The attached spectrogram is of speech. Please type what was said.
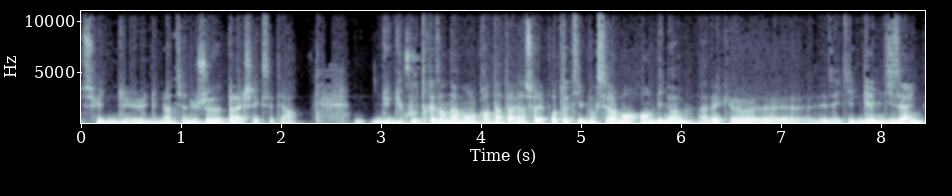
suite du, maintien du jeu, patch, etc. Du, coup, très en amont, quand tu interviens sur les prototypes, donc c'est vraiment en binôme avec euh, les équipes game design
